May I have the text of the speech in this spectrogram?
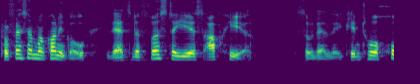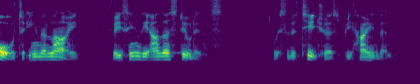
Professor McGonagall that the first years up here, so that they came to a halt in a line facing the other students, with the teachers behind them.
